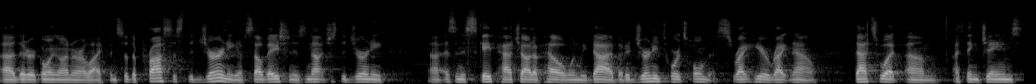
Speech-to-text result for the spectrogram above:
uh, that are going on in our life. And so the process, the journey of salvation is not just a journey uh, as an escape hatch out of hell when we die, but a journey towards wholeness right here, right now. That's what um, I think James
